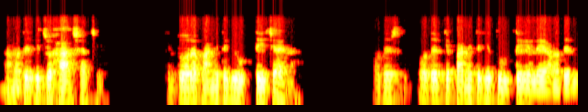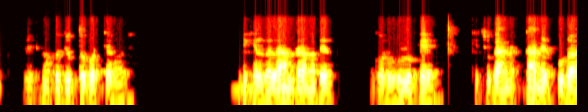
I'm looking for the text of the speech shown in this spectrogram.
আমাদের কিছু হাঁস আছে, কিন্তু ওরা পানি থেকে উঠতেই চায় না। ওদের, ওদেরকে পানি থেকে তুলতে গেলে আমাদের রীতিমতো যুদ্ধ করতে হয়। বিকেলবেলা আমরা আমাদের গরুগুলোকে কিছু গান, ধানের কুড়া,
